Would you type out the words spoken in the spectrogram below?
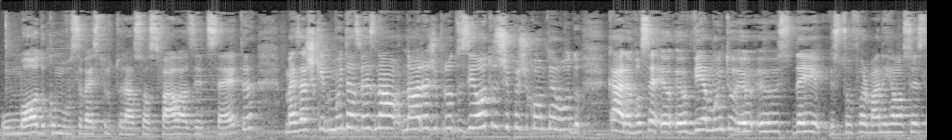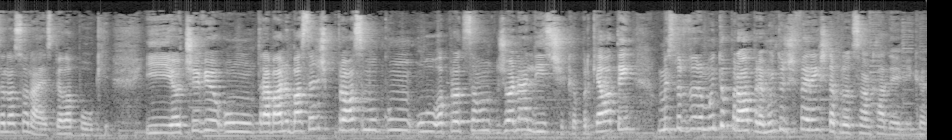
o modo como você vai estruturar suas falas, etc. Mas acho que muitas vezes, na, na hora de produzir outros tipos de conteúdo. Cara, você, eu, eu via muito, eu, eu estudei, estou formada em relações internacionais pela PUC. E eu tive um trabalho bastante próximo com o, a produção jornalística, porque ela tem uma estrutura muito própria, muito diferente da produção acadêmica.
